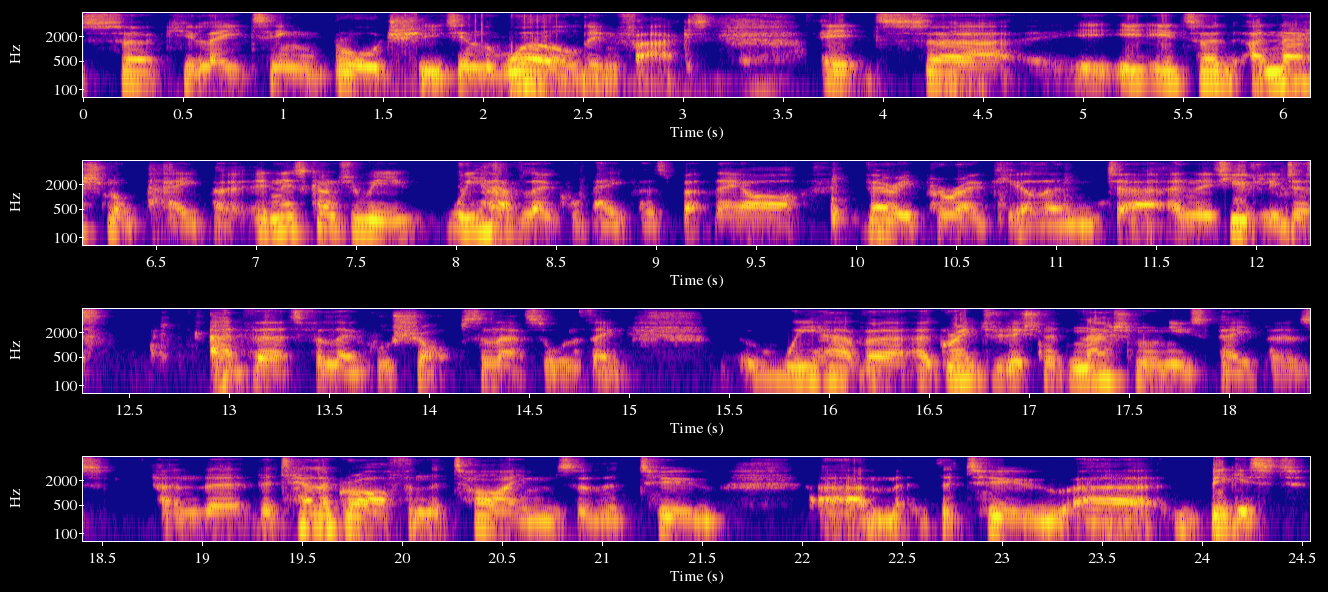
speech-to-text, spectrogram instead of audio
circulating broadsheet in the world. In fact, it's uh, it, it's a, a, national paper. In this country, we we have local papers, but they are very parochial, and uh, and it's usually just adverts for local shops and that sort of thing. We have a, a great tradition of national newspapers and the, the Telegraph and the Times are the two um, the two uh, biggest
